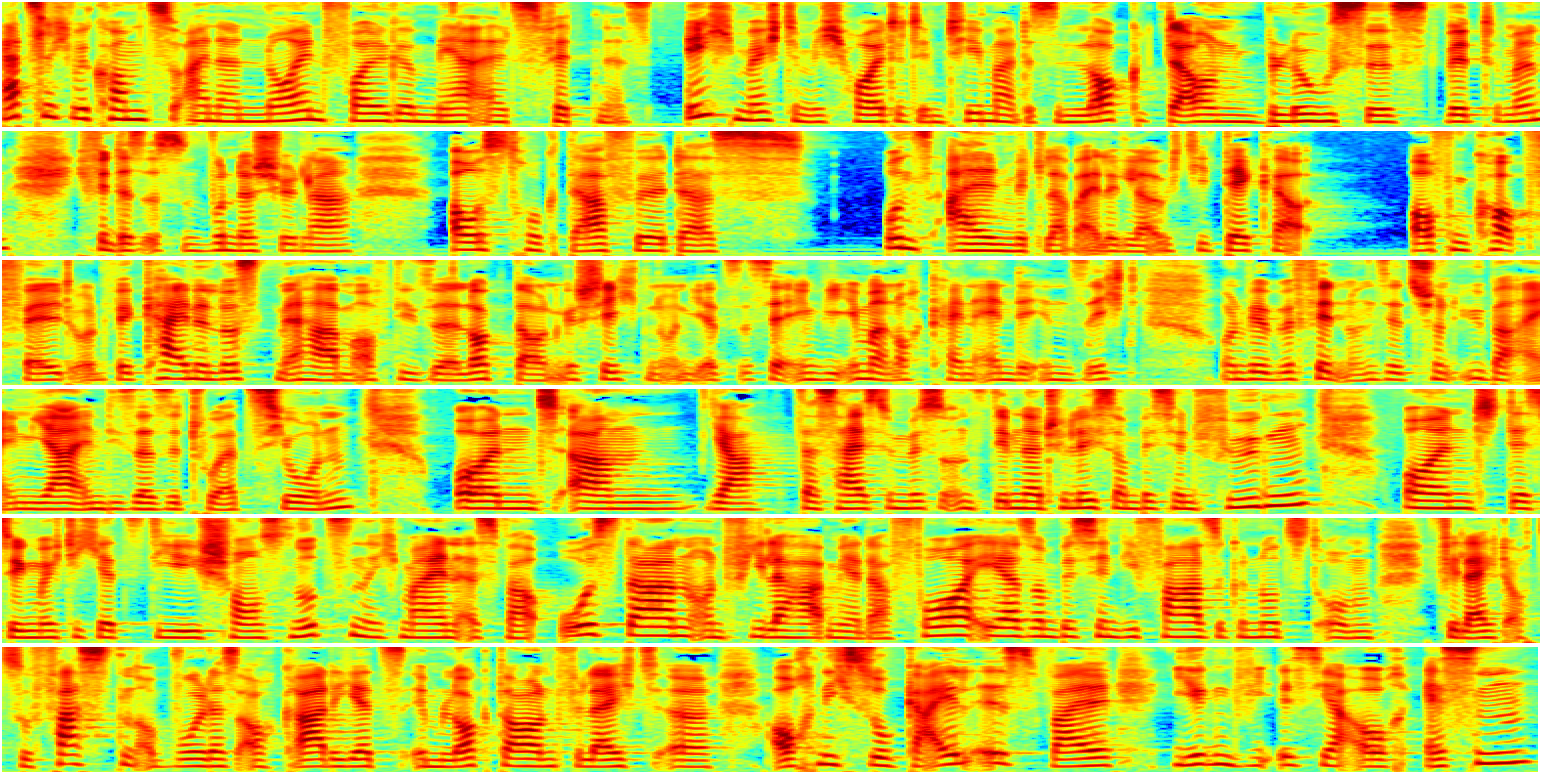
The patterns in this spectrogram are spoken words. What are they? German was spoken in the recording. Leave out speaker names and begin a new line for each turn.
Herzlich willkommen zu einer neuen Folge Mehr als Fitness. Ich möchte mich heute dem Thema des Lockdown Blueses widmen. Ich finde, das ist ein wunderschöner Ausdruck dafür, dass uns allen mittlerweile, glaube ich, die Decke auf den Kopf fällt und wir keine Lust mehr haben auf diese Lockdown-Geschichten. Und jetzt ist ja irgendwie immer noch kein Ende in Sicht. Und wir befinden uns jetzt schon über ein Jahr in dieser Situation. Und ähm, ja, das heißt, wir müssen uns dem natürlich so ein bisschen fügen. Und deswegen möchte ich jetzt die Chance nutzen. Ich meine, es war Ostern und viele haben ja davor eher so ein bisschen die Phase genutzt, um vielleicht auch zu fasten, obwohl das auch gerade jetzt im Lockdown vielleicht äh, auch nicht so geil ist, weil irgendwie ist ja auch Essen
